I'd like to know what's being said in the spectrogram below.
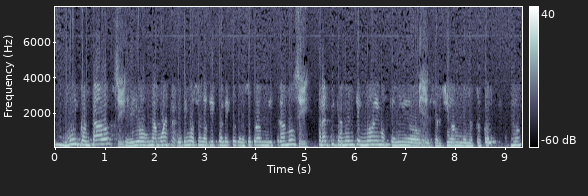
muy contados. Sí. Te digo, una muestra que tengo son los 10 colegios que nosotros administramos. Prácticamente no hemos tenido deserción de nuestros colegios. ¿no?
